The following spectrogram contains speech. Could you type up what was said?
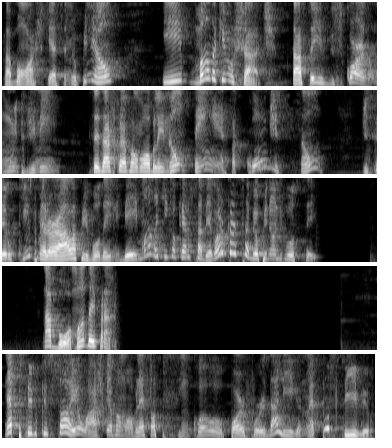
Tá bom? Acho que essa é a minha opinião. E manda aqui no chat, tá? Vocês discordam muito de mim? Vocês acham que o Evan Mobley não tem essa condição de ser o quinto melhor ala pivô da NBA? Manda aqui que eu quero saber. Agora eu quero saber a opinião de vocês. Na boa, manda aí pra mim. Não é possível que só eu acho que o Evan Mobley é top 5 o power forward da liga. Não é possível.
